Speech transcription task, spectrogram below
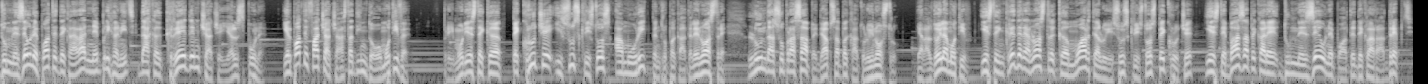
Dumnezeu ne poate declara neprihăniți dacă credem ceea ce El spune. El poate face aceasta din două motive. Primul este că pe cruce Isus Hristos a murit pentru păcatele noastre, luând asupra sa pedeapsa păcatului nostru. Iar al doilea motiv este încrederea noastră că moartea lui Isus Hristos pe cruce este baza pe care Dumnezeu ne poate declara drepți.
